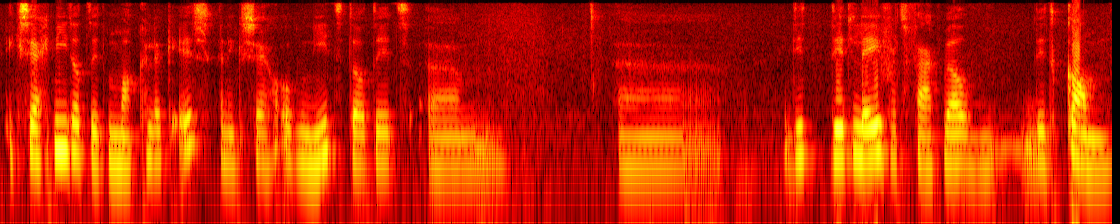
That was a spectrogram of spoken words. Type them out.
Ik zeg niet dat dit makkelijk is en ik zeg ook niet dat dit um, uh, dit, dit levert vaak wel, dit kan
